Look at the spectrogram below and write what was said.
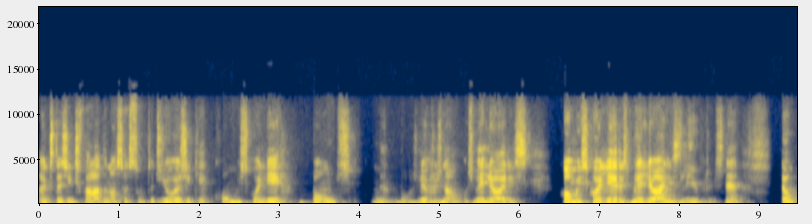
Antes da gente falar do nosso assunto de hoje, que é como escolher bons, bons livros, não, os melhores. Como escolher os melhores livros, né? Então,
